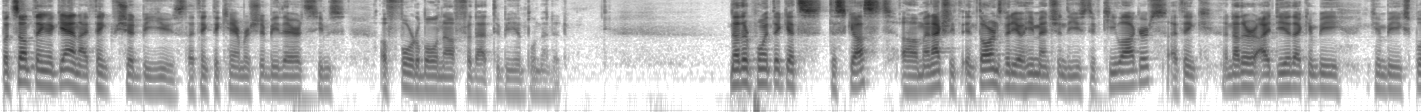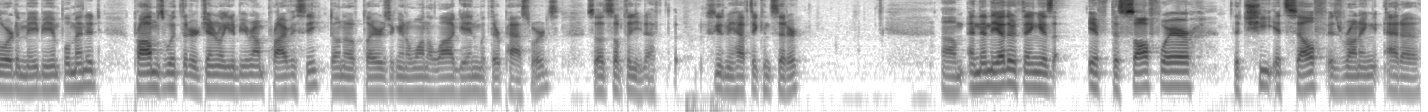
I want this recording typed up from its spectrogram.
But something again, I think should be used. I think the camera should be there. It seems affordable enough for that to be implemented. Another point that gets discussed, um, and actually in Thorin's video, he mentioned the use of keyloggers. I think another idea that can be can be explored and maybe implemented. Problems with it are generally going to be around privacy. Don't know if players are going to want to log in with their passwords, so that's something you'd have to, excuse me have to consider. Um, and then the other thing is if the software, the cheat itself, is running at a,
